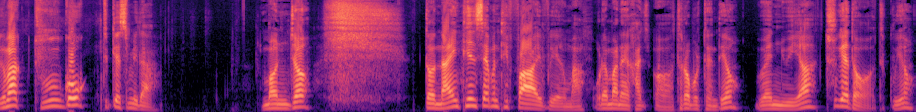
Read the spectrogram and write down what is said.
음악 두 곡 듣겠습니다. 먼저 The 1975의 음악 오랜만에 가, 어, 들어볼 텐데요. When We Are Together 듣고요.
